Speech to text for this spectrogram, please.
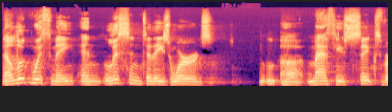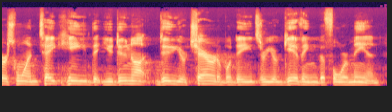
Now, look with me and listen to these words uh, Matthew 6, verse 1 Take heed that you do not do your charitable deeds or your giving before men.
